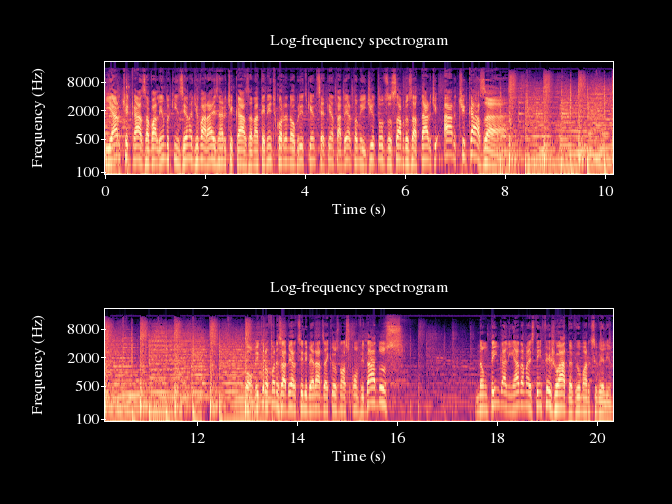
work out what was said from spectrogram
E Arte Casa, valendo quinzena de varais na Arte Casa, na Tenente Coronel Brito 570, aberto ao meio-dia, todos os sábados à tarde, Arte Casa. Bom, microfones abertos e liberados aqui os nossos convidados. Não tem galinhada, mas tem feijoada, viu, Marcos Sivelino?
